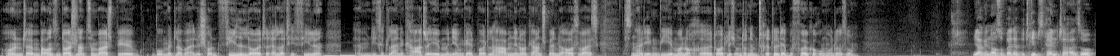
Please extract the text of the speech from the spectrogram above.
Und ähm, bei uns in Deutschland mhm. zum Beispiel, wo mittlerweile schon viele Leute, relativ viele, ähm, diese kleine Karte eben in ihrem Geldbeutel haben, den Organspendeausweis, das sind halt irgendwie immer noch äh, deutlich unter einem Drittel der Bevölkerung oder so. Ja, genauso bei der Betriebsrente. Also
